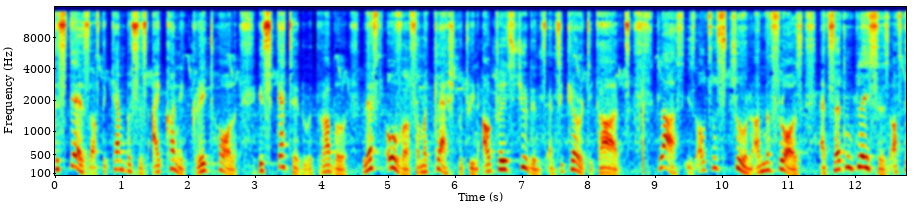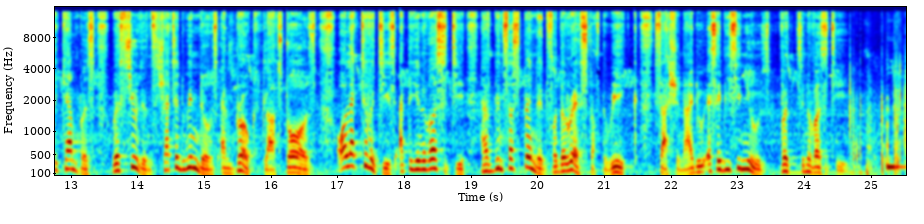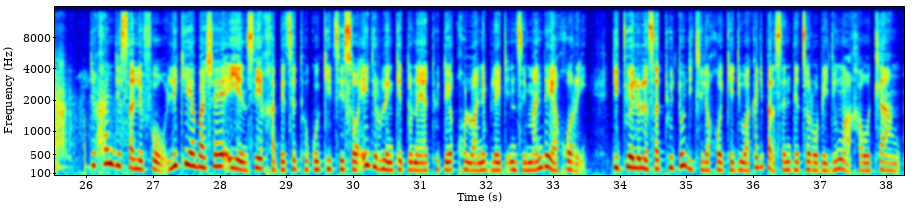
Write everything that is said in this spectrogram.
The stairs of the campus's iconic Great Hall is scattered with rubble left over from a clash between outraged students and security guards. Glass is also strewn on the floors at certain places of the campus where students shattered windows and broke glass doors. All activities at the university have been suspended for the rest of the week. Sasha Naidu, SABC News, Wits University. Dikgang di sa le fo leki ya bašwa ya anc e kgapetse thoko kitsiso e e dirilweng ke tona ya thuto e kgolwane blade nzimande ya gore dituelelo sa thuto di tlile go okediwa ka diperesente tse robedi ngwaga o tlang.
